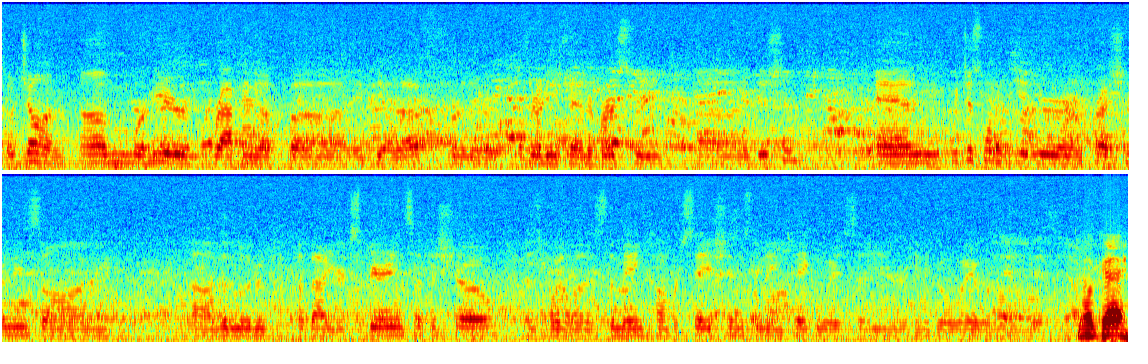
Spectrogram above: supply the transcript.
So, Jon, um, we're here wrapping up uh, APLF for their 30th anniversary uh, edition, and we just wanted to get your impressions on uh, a little bit about your experience at the show, as well as the main conversations, the main takeaways that you're going to go away with. Okay,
